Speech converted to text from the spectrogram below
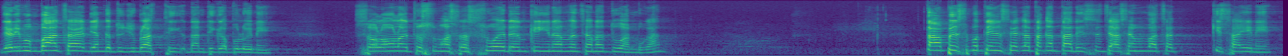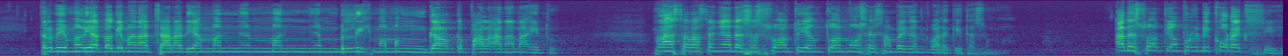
Jadi membaca ayat yang ke-17 dan 30 ini. Seolah-olah itu semua sesuai dengan keinginan rencana Tuhan, bukan? Tapi seperti yang saya katakan tadi, sejak saya membaca kisah ini, Terlebih melihat bagaimana cara dia menyembelih, memenggal kepala anak-anak itu. Rasa-rasanya ada sesuatu yang Tuhan mau saya sampaikan kepada kita semua. Ada sesuatu yang perlu dikoreksi.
